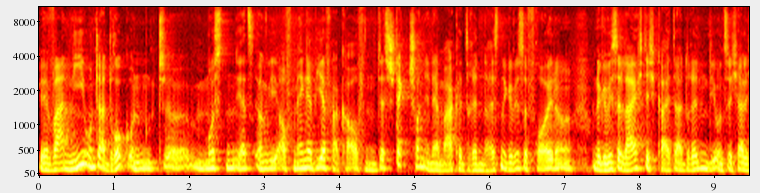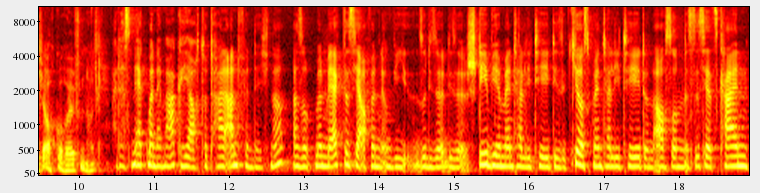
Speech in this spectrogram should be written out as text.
Wir waren nie unter Druck und äh, mussten jetzt irgendwie auf Menge Bier verkaufen. Das steckt schon in der Marke drin. Da ist eine gewisse Freude und eine gewisse Leichtigkeit da drin, die uns sicherlich auch geholfen hat. Das merkt man der Marke ja auch total an, finde ich. Ne? Also man merkt es ja auch, wenn irgendwie so diese, diese Stehbier-Mentalität, diese Kiosk-Mentalität und auch so, es ist jetzt kein,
